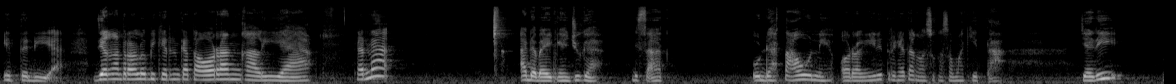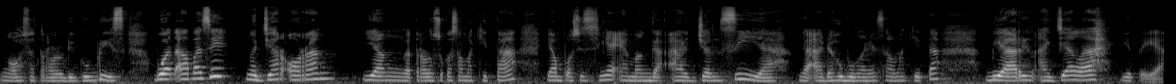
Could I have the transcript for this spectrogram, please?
Itu dia. Jangan terlalu pikirin kata orang kali ya. Karena ada baiknya juga di saat udah tahu nih orang ini ternyata nggak suka sama kita. Jadi nggak usah terlalu digubris. Buat apa sih ngejar orang yang nggak terlalu suka sama kita, yang posisinya emang nggak urgency ya, nggak ada hubungannya sama kita, biarin aja lah gitu ya.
